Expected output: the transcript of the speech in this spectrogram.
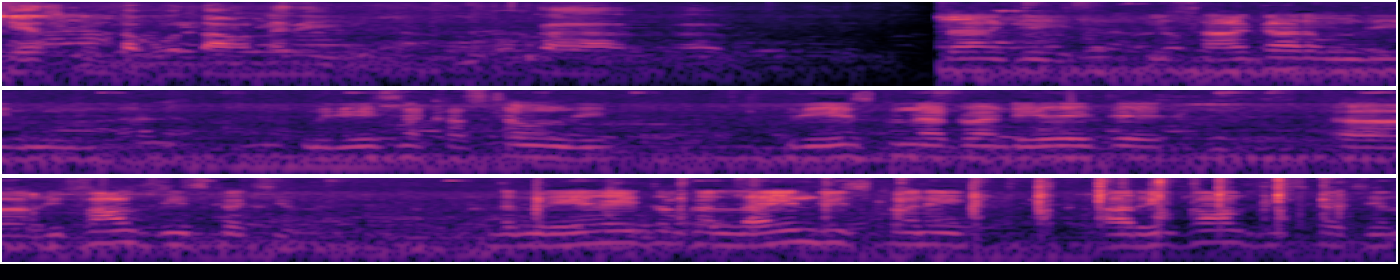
చేసుకుంటూ పోతా ఉన్నది. ఒక దానికి మీ సహకారం ఉంది మీరు చేసిన కష్టం ఉంది. మీరు చేసుకున్నటువంటి ఏదైతే రిఫార్మ్స్ తీసుకొచ్చారు అంటే మీరు ఏదైతే ఒక లైన్ తీసుకొని ఆ రిఫార్మ్స్ తీసుకొచ్చిన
